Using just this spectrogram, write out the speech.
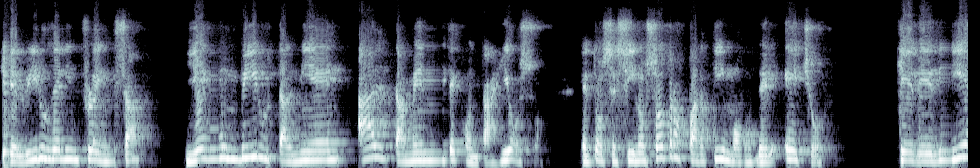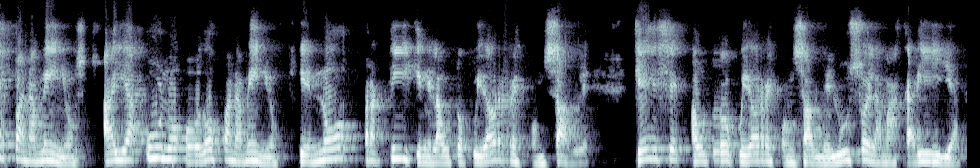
que el virus de la influenza y es un virus también altamente contagioso. Entonces, si nosotros partimos del hecho que de 10 panameños haya uno o dos panameños que no practiquen el autocuidado responsable, ¿qué es ese autocuidado responsable? El uso de la mascarilla,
